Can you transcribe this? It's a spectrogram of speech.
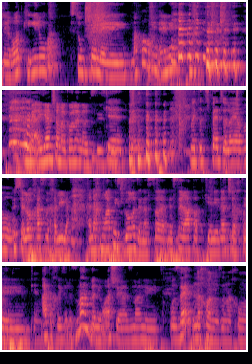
להיראות כאילו סוג של... אה, מה קוראים, אלי? מאיים שם על כל הנרקסיסטים. כן, כן. מתצפת שלא יבואו. שלא חס וחלילה. אנחנו רק נסגור את זה, נעשה, ראפ-אפ, כי אני יודעת שאת נכון, אה, כן. את אחראית על הזמן, ואני רואה שהזמן אה, אוזל. נכון, אז אנחנו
